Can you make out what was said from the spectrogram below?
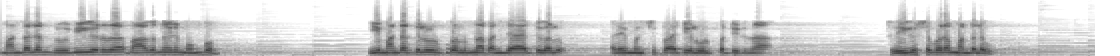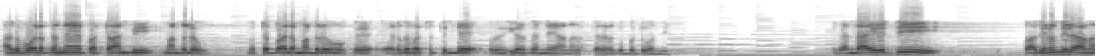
മണ്ഡലം രൂപീകൃതമാകുന്നതിന് മുമ്പും ഈ മണ്ഡലത്തിൽ ഉൾക്കൊള്ളുന്ന പഞ്ചായത്തുകൾ അല്ലെങ്കിൽ മുനിസിപ്പാലിറ്റികൾ ഉൾപ്പെട്ടിരുന്ന ശ്രീകൃഷ്ണപുരം മണ്ഡലവും അതുപോലെ തന്നെ പട്ടാമ്പി മണ്ഡലവും ഒറ്റപ്പാലം മണ്ഡലവും ഒക്കെ ഇടതുപക്ഷത്തിന്റെ പ്രതിനിധികൾ തന്നെയാണ് തെരഞ്ഞെടുക്കപ്പെട്ടു വന്നിരുന്നത് രണ്ടായിരത്തി പതിനൊന്നിലാണ്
